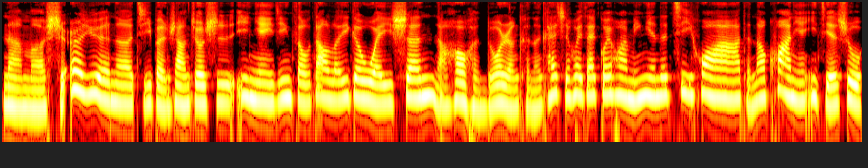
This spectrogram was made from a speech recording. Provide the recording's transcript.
那么十二月呢，基本上就是一年已经走到了一个尾声，然后很多人可能开始会在规划明年的计划啊，等到跨跨年一结束，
